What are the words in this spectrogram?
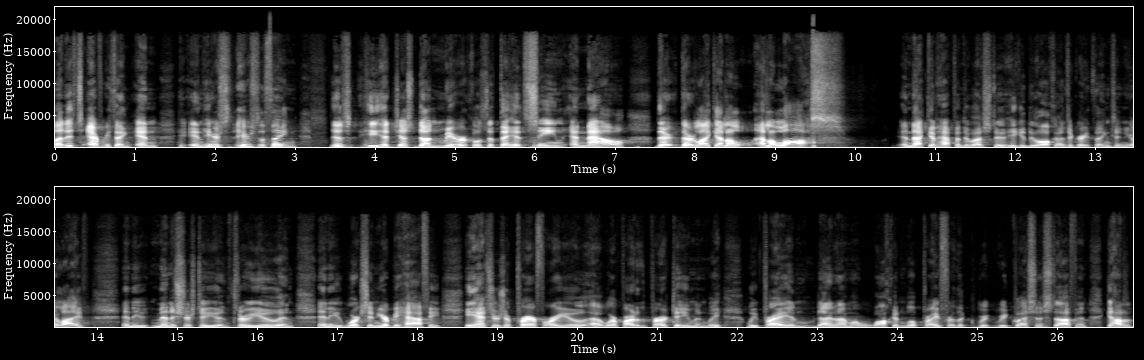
but it's everything. And, and here's, here's the thing is he had just done miracles that they had seen, and now they're, they're like at a, at a loss. And that can happen to us too. He can do all kinds of great things in your life, and He ministers to you and through you, and, and He works in your behalf. He, he answers a prayer for you. Uh, we're part of the prayer team, and we, we pray, and Diane and I, when we're walking, we'll pray for the re- requests and stuff. And God,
